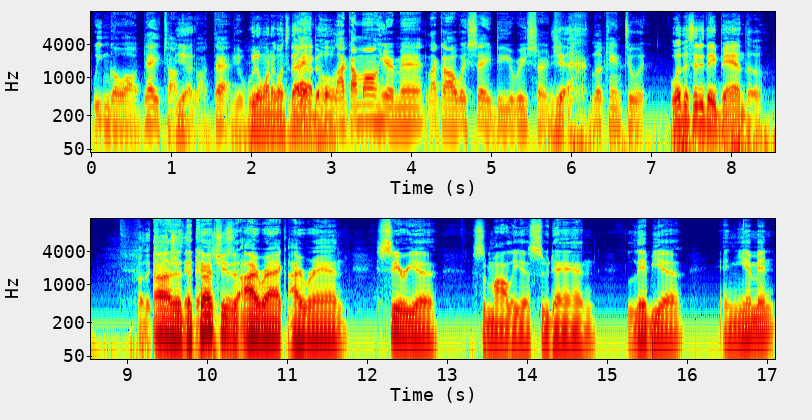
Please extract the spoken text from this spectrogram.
we can go all day talking Yeah. about that. Yeah, we don't want to go into that Hey, rabbit hole. Like I'm on here, man. Like I always say, do your research. yeah. Look into it. What the city they banned though? Or the uh countries the, the countries are? Iraq, Iran, Syria, Somalia, Sudan, Libya, and Yemen.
